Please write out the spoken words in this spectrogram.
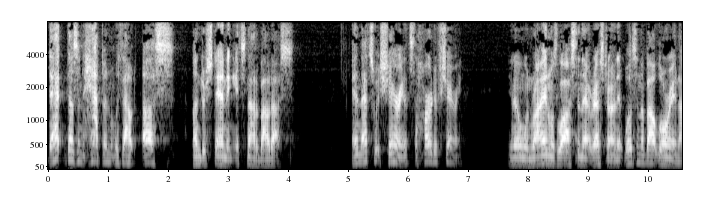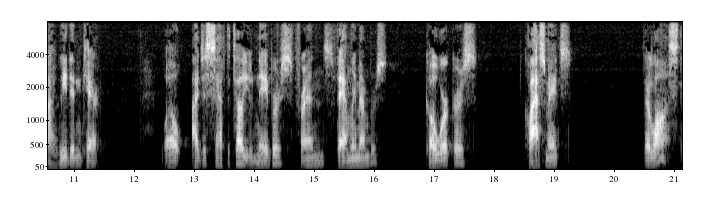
that doesn't happen without us understanding it's not about us. And that's what sharing, it's the heart of sharing. You know, when Ryan was lost in that restaurant, it wasn't about Lori and I. We didn't care. Well, I just have to tell you neighbors, friends, family members, coworkers, classmates, they're lost.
